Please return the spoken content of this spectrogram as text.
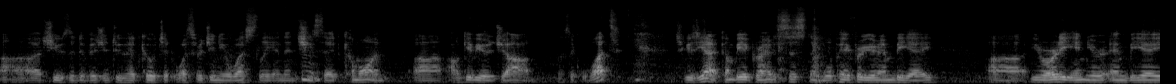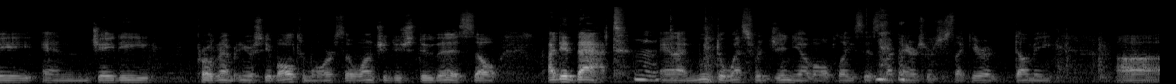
uh, she was the Division two head coach at West Virginia Wesley, and then she mm-hmm. said, "Come on, uh, I'll give you a job." I was like, "What?" She goes, "Yeah, come be a grad assistant. We'll pay for your MBA. Uh, you're already in your MBA and JD program at University of Baltimore, so why don't you just do this? So I did that, mm-hmm. and I moved to West Virginia of all places. My parents were just like, "You're a dummy." Uh,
